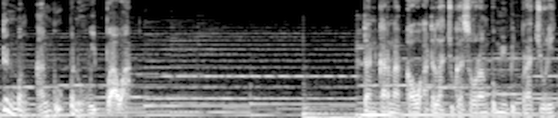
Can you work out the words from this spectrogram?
dan mengangguk penuh wibawa. Dan karena kau adalah juga seorang pemimpin prajurit,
